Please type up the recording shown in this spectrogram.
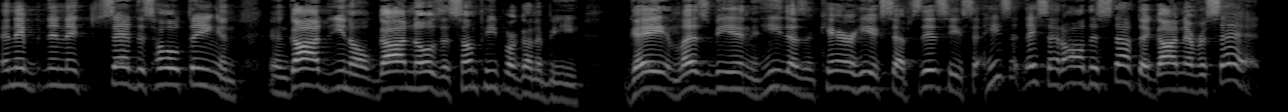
And they then they said this whole thing, and, and God, you know, God knows that some people are going to be gay and lesbian, and He doesn't care. He accepts this. He, accept, he said they said all this stuff that God never said.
